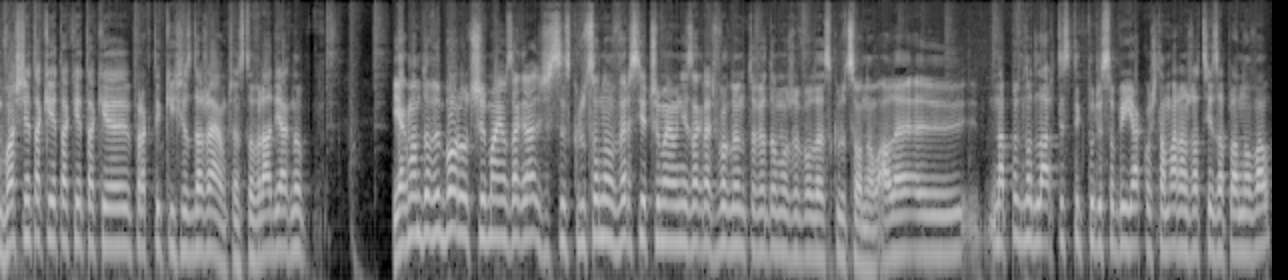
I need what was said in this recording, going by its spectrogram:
właśnie takie, takie, takie praktyki się zdarzają często w radiach, no Jak mam do wyboru, czy mają zagrać ze skróconą wersję, czy mają nie zagrać w ogóle, no to wiadomo, że wolę skróconą, ale y, na pewno dla artysty, który sobie jakoś tam aranżację zaplanował,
